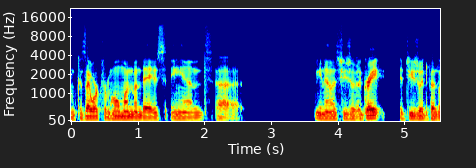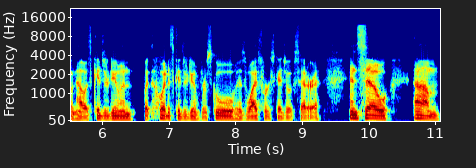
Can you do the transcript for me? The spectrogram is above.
because um, I work from home on Mondays, and uh, you know it's usually great. It usually depends on how his kids are doing, what what his kids are doing for school, his wife's work schedule, etc. And so um,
